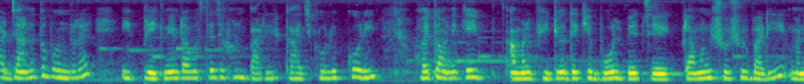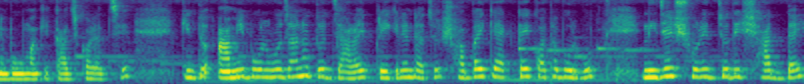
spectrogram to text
আর জানো তো বন্ধুরা, এই প্রেগনেন্ট অবস্থায় যখন বাড়ির কাজগুলো করি, হয়তো অনেকেই আমার ভিডিও দেখে বলবে যে কেমন শ্বশুর বাড়ি মানে বৌমাকে কাজ করাচ্ছে। কিন্তু আমি বলব জানো তো, যারাই প্রেগনেন্ট আছো, সবাইকে একটাই কথা বলব, নিজের শরীর যদি সাথ দেয়,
